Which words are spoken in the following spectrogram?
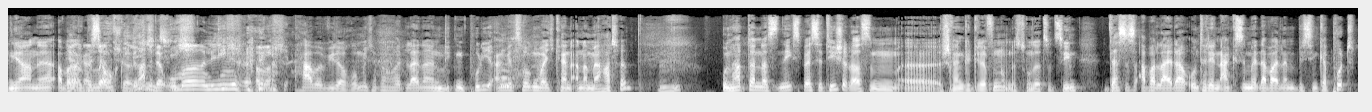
ja, ne, aber Ja, bist du man auch gerannt. in der Oma liegen, aber Ich habe wiederum, ich habe ja heute leider einen dicken Pulli angezogen, weil ich keinen anderen mehr hatte. Und habe dann das nächstbeste T-Shirt aus dem äh, Schrank gegriffen, um das drunter zu ziehen. Das ist aber leider unter den Achseln mittlerweile ein bisschen kaputt.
